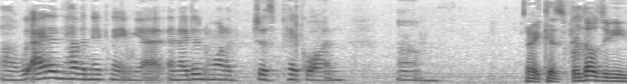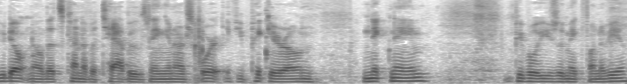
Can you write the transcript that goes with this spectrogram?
Uh, we- I didn't have a nickname yet, and I didn't want to just pick one. Um, Right, because for those of you who don't know, that's kind of a taboo thing in our sport. If you pick your own nickname, people usually make fun of you.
